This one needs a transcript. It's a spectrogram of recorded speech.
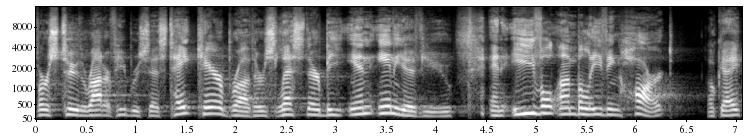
verse 2, the writer of Hebrews says, Take care, brothers, lest there be in any of you an evil, unbelieving heart, okay?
